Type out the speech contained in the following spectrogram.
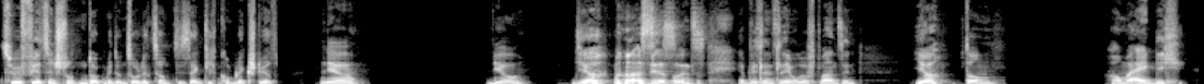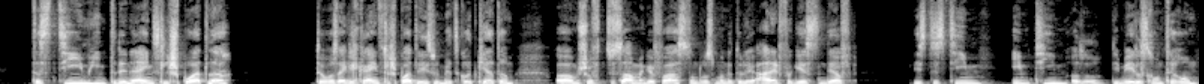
12, 14 Stunden Tag mit uns alle zusammen. Das ist eigentlich komplett gestört. Ja. Ja. Ja, also das so ein bisschen ins Leben ruft Wahnsinn. Ja, dann haben wir eigentlich das Team hinter den Einzelsportler, der was eigentlich kein Einzelsportler ist, wie wir jetzt gerade gehört haben, ähm, schon zusammengefasst. Und was man natürlich auch nicht vergessen darf, ist das Team im Team, also die Mädels rundherum,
